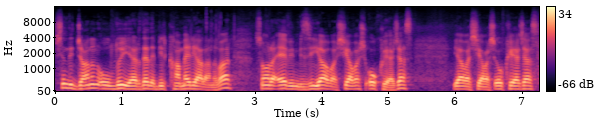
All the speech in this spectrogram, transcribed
Şimdi canın olduğu yerde de bir kamelya alanı var. Sonra evimizi yavaş yavaş okuyacağız. Yavaş yavaş okuyacağız.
